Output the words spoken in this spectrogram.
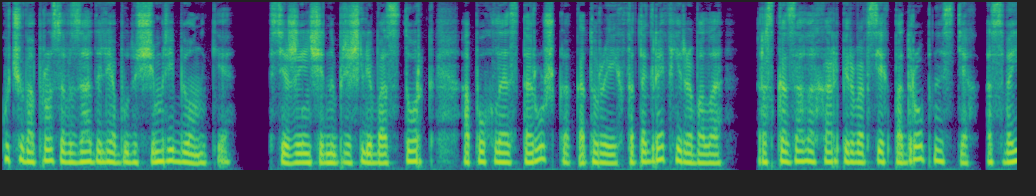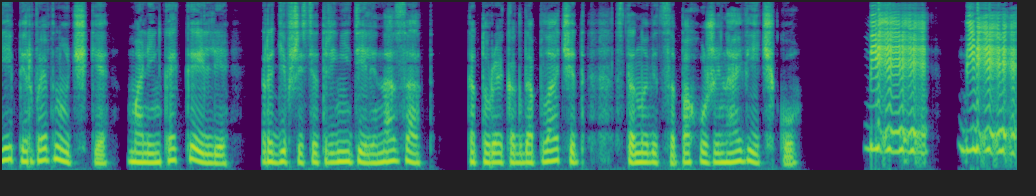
Кучу вопросов задали о будущем ребенке. Все женщины пришли в восторг, а пухлая старушка, которая их фотографировала, рассказала Харпер во всех подробностях о своей первой внучке, маленькой Келли, родившейся три недели назад, которая, когда плачет, становится похожей на овечку. «Бе! Бе!»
